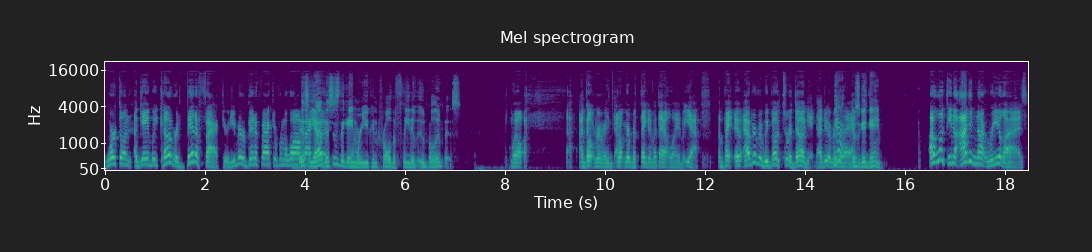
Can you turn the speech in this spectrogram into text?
worked on a game we covered, Benefactor. Do you remember Benefactor from a while This, back? yeah, Mo? this is the game where you control the fleet of Oompa Loompas. Well, I don't remember. I don't remember thinking of it that way, but yeah. But uh, I remember we both sort of dug it. I do remember yeah, that. it was a good game. I looked, you know, I did not realize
